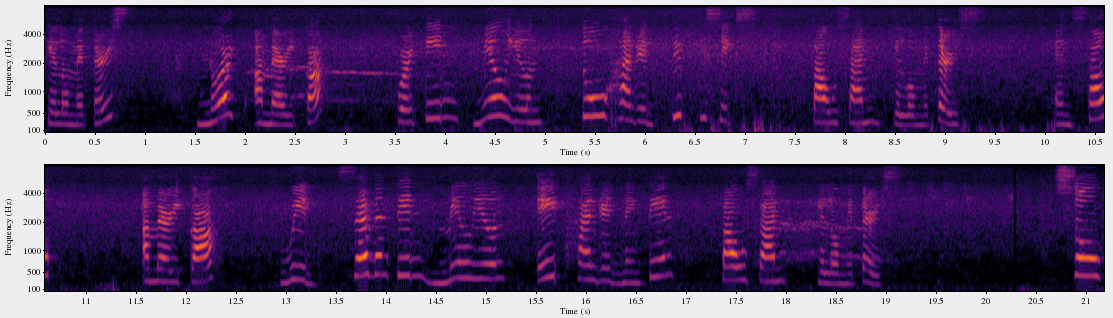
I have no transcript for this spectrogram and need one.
kilometers. North America 14 million 256,000 kilometers. And South America with 17 million 819,000 kilometers. So,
